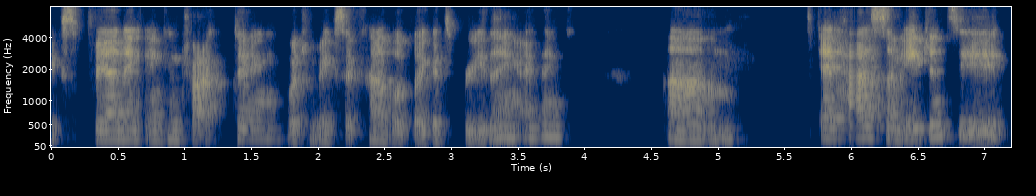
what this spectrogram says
expanding and contracting, which makes it kind of look like it's breathing, I think. Um, it has some agency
